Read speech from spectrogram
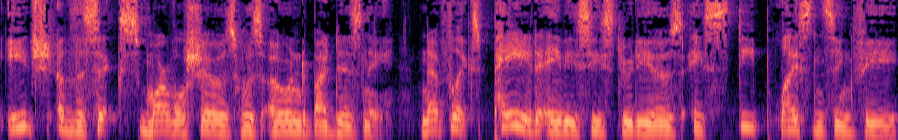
Each of the six Marvel shows was owned by Disney. Netflix paid ABC Studios a steep licensing fee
